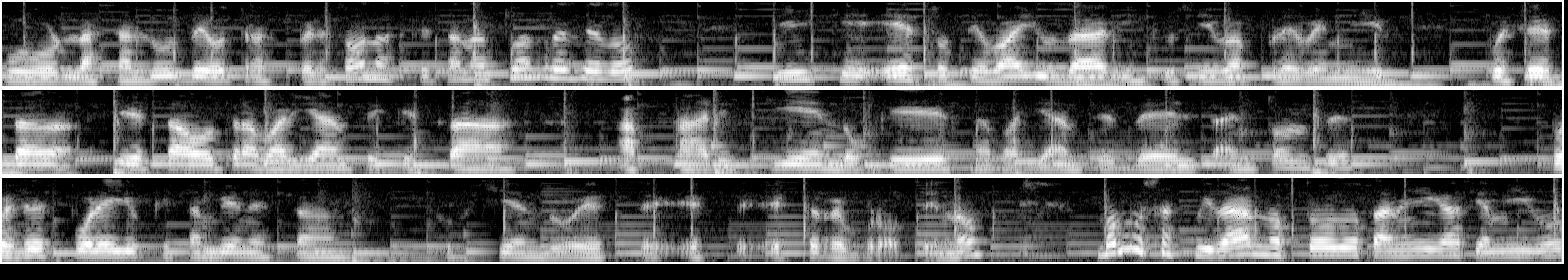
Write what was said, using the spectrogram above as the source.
por la salud de otras personas que están a tu alrededor y que esto te va a ayudar inclusive a prevenir pues esta, esta otra variante que está apareciendo que es la variante delta. Entonces pues es por ello que también está surgiendo este, este, este rebrote no vamos a cuidarnos todos amigas y amigos.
